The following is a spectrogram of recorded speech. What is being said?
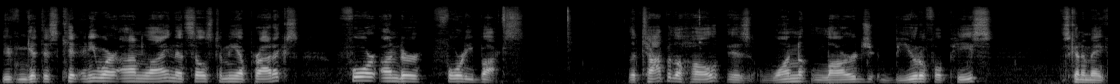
You can get this kit anywhere online that sells Tamiya products for under 40 bucks. The top of the hull is one large, beautiful piece. It's going to make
